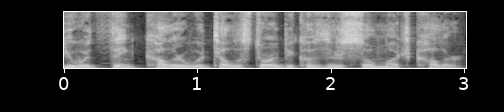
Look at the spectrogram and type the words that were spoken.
you would think color would tell the story because there's so much color.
